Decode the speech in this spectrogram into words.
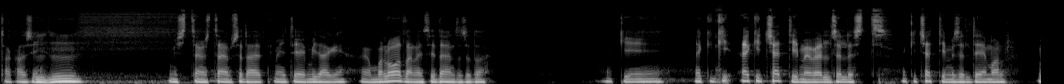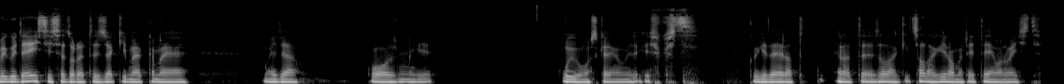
tagasi mm, Mm -hmm. mis tõenäoliselt tähendab seda, et me ei tee midagi, aga ma loodan, et see ei tähenda seda. äkki, äkki, äkki chat ime veel sellest, äkki chat ime sel teemal või kui te Eestisse tulete, siis äkki me hakkame, ma ei tea, koos mingi ujumas käima, midagi siukest. kuigi te elate, elate sada, sada kilomeetrit eemal meist.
